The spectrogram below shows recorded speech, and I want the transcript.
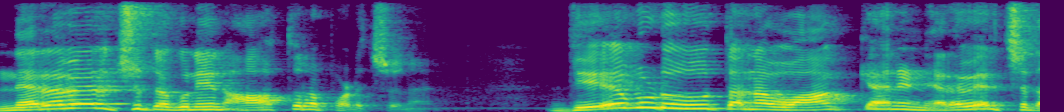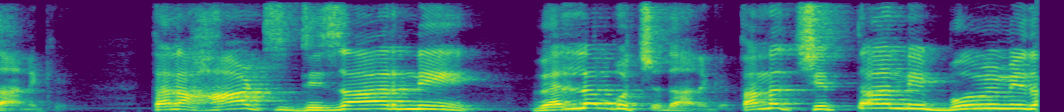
నెరవేర్చుటకు నేను ఆతురపడుచున్నాను. దేవుడు తన వాక్యాన్ని నెరవేర్చడానికి తన హార్ట్స్ డిజైర్ని వెళ్ళబుచ్చడానికి తన చిత్తాన్ని భూమి మీద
